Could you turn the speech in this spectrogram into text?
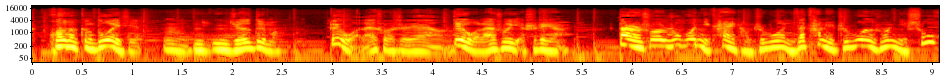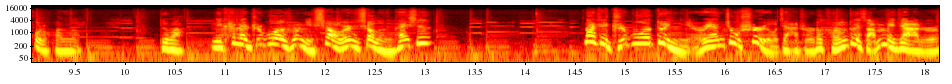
欢乐更多一些。嗯，你你觉得对吗？对我来说是这样。对我来说也是这样。但是说，如果你看一场直播，你在看这直播的时候，你收获了欢乐，对吧？你看这直播的时候，你笑，而且笑得很开心，那这直播对你而言就是有价值的。可能对咱们没价值，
